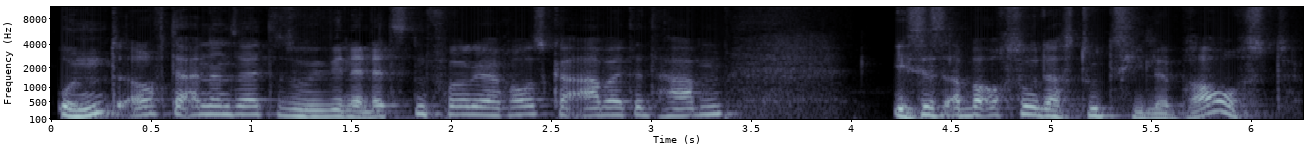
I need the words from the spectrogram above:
Und auf der anderen Seite, so wie wir in der letzten Folge herausgearbeitet haben, ist es aber auch so, dass du Ziele brauchst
